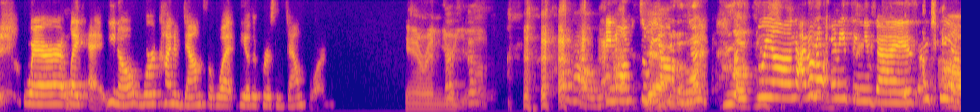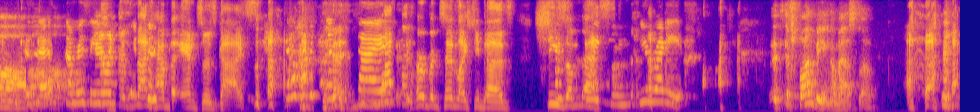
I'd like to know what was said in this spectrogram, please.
where like eh, you know we're kind of down for what the other person's down for. Karen, you're young. I know I'm too Yeah. young. You I'm are- too young. I don't know anything, you guys. I'm too young for this conversation. Karen does not have the answers, guys. I don't have an answer, guys. Not let her pretend like she does. She's a mess. You're right. It's, it's fun being a mess, though. It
